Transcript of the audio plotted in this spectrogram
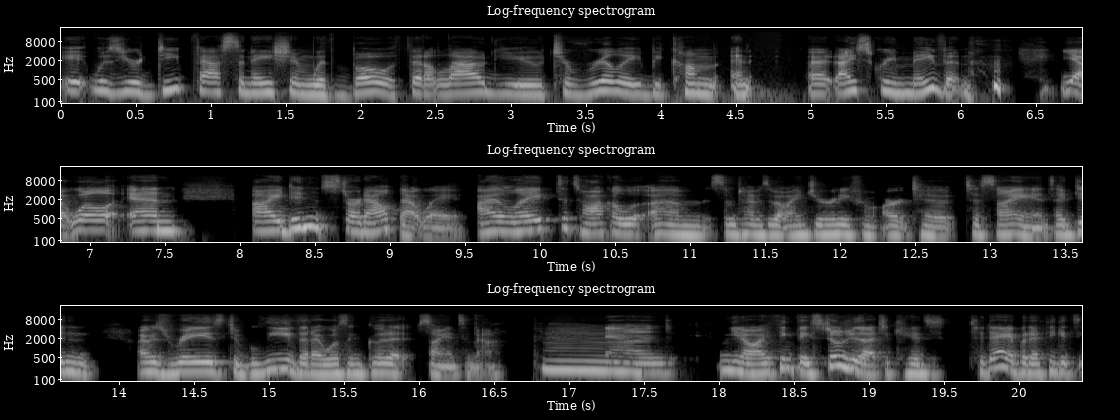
it was your deep fascination with both that allowed you to really become an, an ice cream maven. yeah, well, and I didn't start out that way. I like to talk um, sometimes about my journey from art to, to science. I didn't, I was raised to believe that I wasn't good at science and math. Mm. And you know, I think they still do that to kids today, but I think it's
